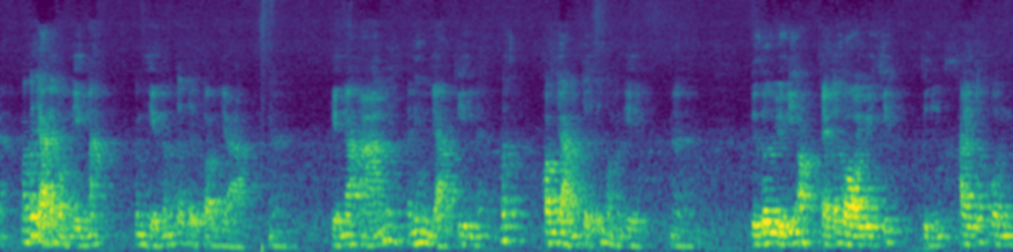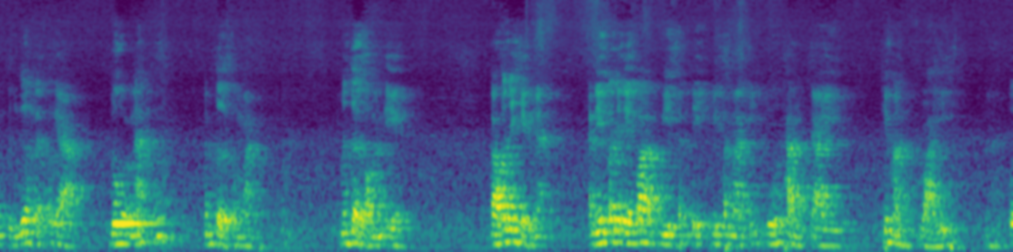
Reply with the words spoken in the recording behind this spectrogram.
นะมันก็อยากได้ของเองนะมันเห็นแล้วมันก็เกิดความอยากเห็นอาหาร อันนี้มันอยากกินนะมันความอยากมันเกิดขึ้นของมันเองนะหรือเดินอยู่ดีอ๋อใจก็ลอยไปคิดถึงใครทุกคนถึงเรื่องอะไรก็อยากดูนะ มันเกิดของมัน มันเกิดของมันเอง เราก็จะเห็นนะอันนี้ก็จะเรียกว่ามีสติมีสมาธิรู้ทันใจที่มันไหวนะพูด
